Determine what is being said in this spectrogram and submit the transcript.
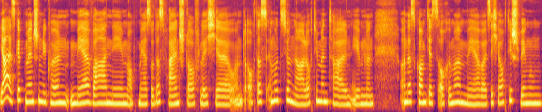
Ja, es gibt Menschen, die können mehr wahrnehmen, auch mehr so das Feinstoffliche und auch das Emotionale, auch die mentalen Ebenen. Und das kommt jetzt auch immer mehr, weil sich auch die Schwingung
